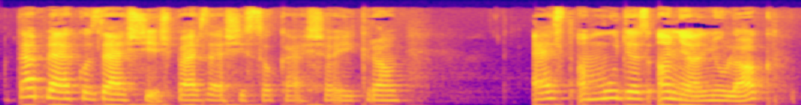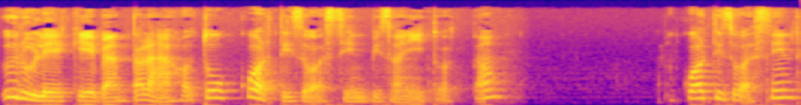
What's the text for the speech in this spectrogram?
a táplálkozási és párzási szokásaikra. Ezt amúgy az anyanyulak ürülékében található kortizol szint bizonyította. A kortizol szint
